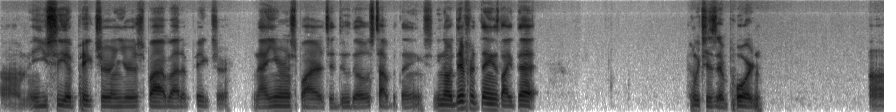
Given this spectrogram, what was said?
um, and you see a picture and you're inspired by the picture now you're inspired to do those type of things you know different things like that which is important uh,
